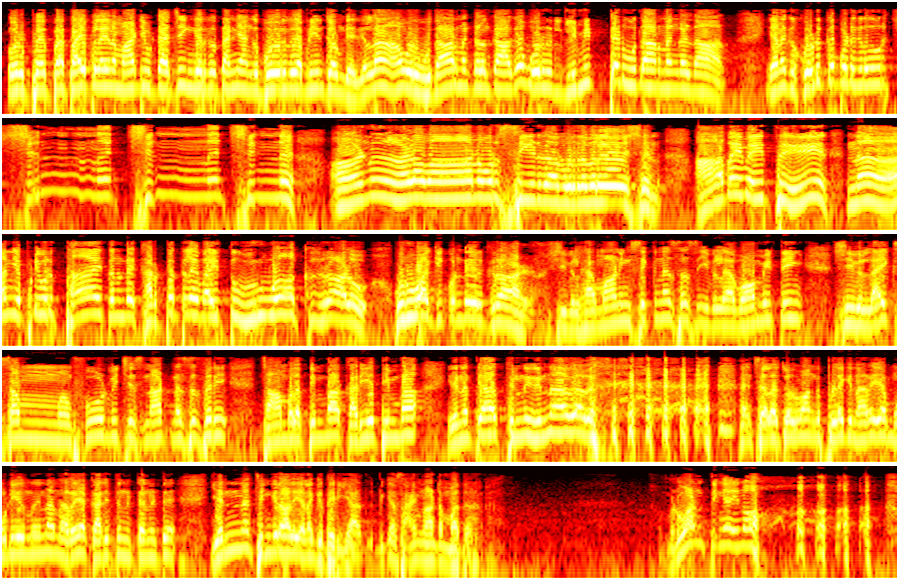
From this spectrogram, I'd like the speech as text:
ஒரு பைப் லைனை மாட்டி விட்டாச்சு இங்க இருக்கிற தண்ணி அங்க போயிருது அப்படின்னு சொல்ல முடியாது. எல்லாம் ஒரு உதாரணங்களுக்காக ஒரு லிமிட்டட் உதாரணங்கள் தான். எனக்கு கொடுக்கப்படுகிறது ஒரு சின்ன சின்ன சின்ன சின்ன அணு அளவான ஒரு சீடு தான் ஒரு ரெவலேஷன் அதை வைத்து நான் எப்படி ஒரு தாய் தன்னுடைய கற்பத்தில் வைத்து உருவாக்குகிறாளோ உருவாக்கி கொண்டே இருக்கிறாள். She will have morning sickness she will have vomiting she will like some food which is not necessary சாம்பல திம்பா கரிய திம்பா என்னத்தையாவது தின்னுகின்னாவே அது சில சொல்லுவாங்க பிள்ளைக்கு நிறைய முடியிருந்ததுன்னா நிறைய கறி தின்னுட்டேன்னுட்டு என்ன திங்கிறாள் எனக்கு தெரியாது. Because I am not a mother But one thing I know,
